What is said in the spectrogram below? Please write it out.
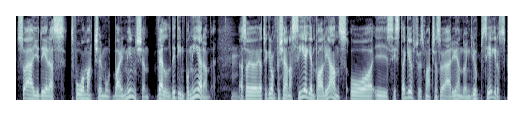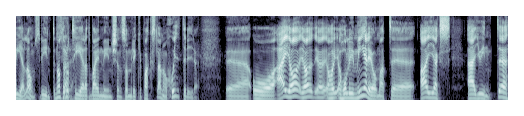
så är ju deras två matcher mot Bayern München väldigt imponerande. Mm. Alltså, jag tycker de förtjänar segern på Allians och i sista gruppspelsmatchen så är det ju ändå en gruppseger att spela om, så det är inte något roterat Bayern München som rycker på axlarna och skiter i det. Uh, och nej, jag, jag, jag, jag, håller ju med dig om att uh, Ajax är ju inte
